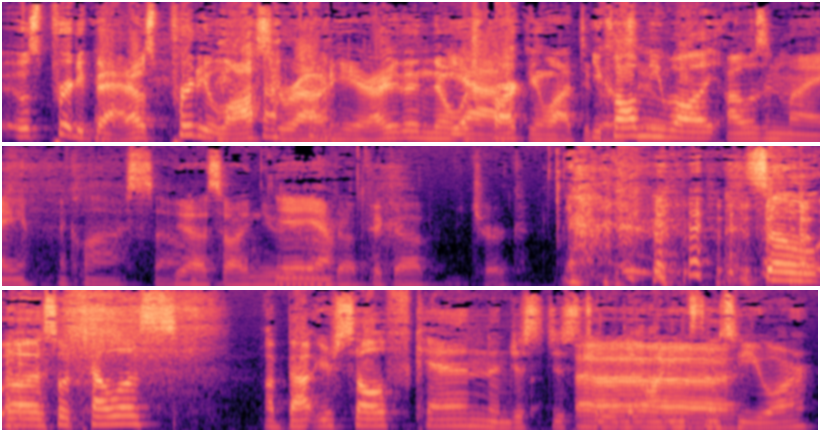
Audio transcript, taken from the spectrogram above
It was pretty bad. I was pretty lost around here. I didn't know which parking lot to be. you go called to. me while I was in my, my class. So yeah, so I knew Yeah, you yeah. were gonna pick up jerk. so uh, so tell us about yourself, Ken, and just just so the audience Uh, knows who you are.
